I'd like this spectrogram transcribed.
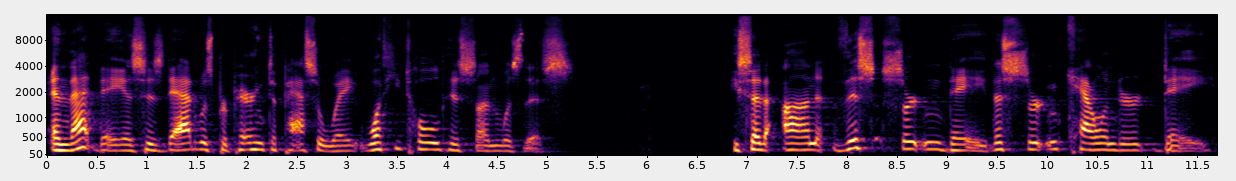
And that day, as his dad was preparing to pass away, what he told his son was this. He said, On this certain day, this certain calendar day,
